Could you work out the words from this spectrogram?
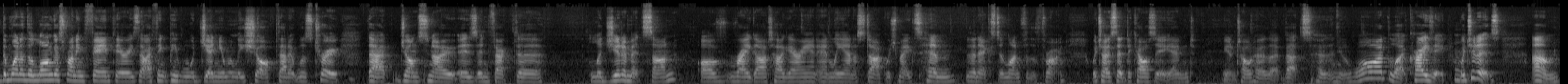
the one of the longest running fan theories that I think people were genuinely shocked that it was true that Jon Snow is in fact the legitimate son of Rhaegar Targaryen and Lyanna Stark, which makes him the next in line for the throne. Which I said to Kelsie and you know told her that that's her, and you know what, like crazy, which it is. Um,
